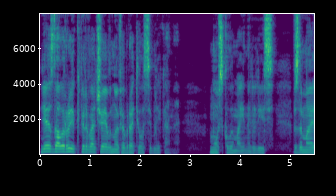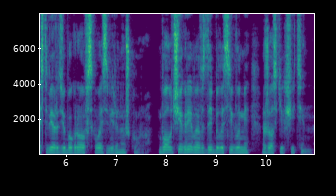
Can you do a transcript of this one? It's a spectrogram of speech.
Я издал рык, первача вновь обратился в ликана. Мускулы мои налились, вздымаясь твердью бугров сквозь звериную шкуру. Волчья грива вздыбилась иглами жестких щетин.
